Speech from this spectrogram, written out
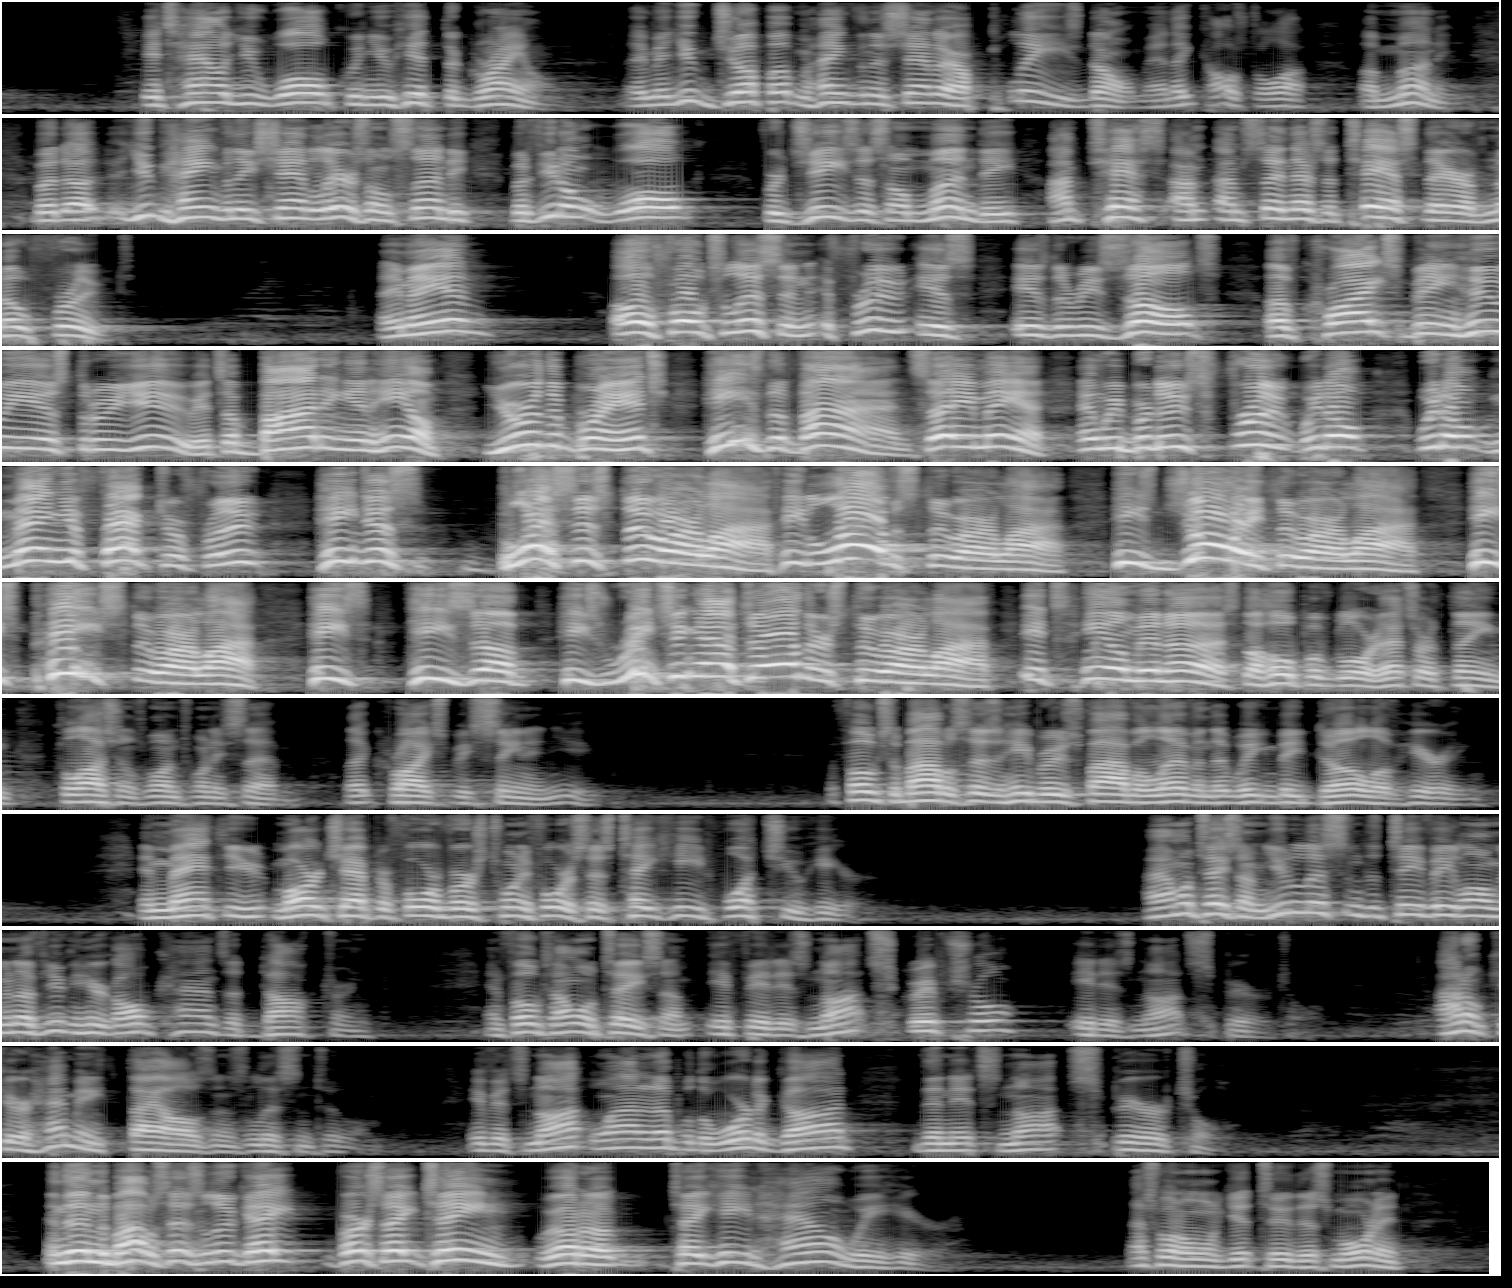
It's how you walk when you hit the ground. I mean, you jump up and hang from the chandelier. Please don't, man. They cost a lot of money. But uh, you can hang from these chandeliers on Sunday, but if you don't walk for Jesus on Monday, I'm, test, I'm, I'm saying there's a test there of no fruit. Amen? Oh, folks, listen, fruit is, is the result of Christ being who He is through you. It's abiding in Him. You're the branch, He's the vine. Say amen. And we produce fruit. We don't, we don't manufacture fruit. He just blesses through our life. He loves through our life. He's joy through our life. He's peace through our life. He's, he's, uh, he's reaching out to others through our life. It's Him in us, the hope of glory. That's our theme, Colossians 1.27. Let Christ be seen in you. But folks, the Bible says in Hebrews 5.11 that we can be dull of hearing. In Matthew, Mark chapter 4, verse 24, it says, Take heed what you hear. I'm going to tell you something. You listen to TV long enough, you can hear all kinds of doctrine. And folks, I'm going to tell you something. If it is not scriptural, it is not spiritual. I don't care how many thousands listen to them. If it's not lining up with the Word of God, then it's not spiritual. And then the Bible says in Luke 8, verse 18, we ought to take heed how we hear. That's what I want to get to this morning.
